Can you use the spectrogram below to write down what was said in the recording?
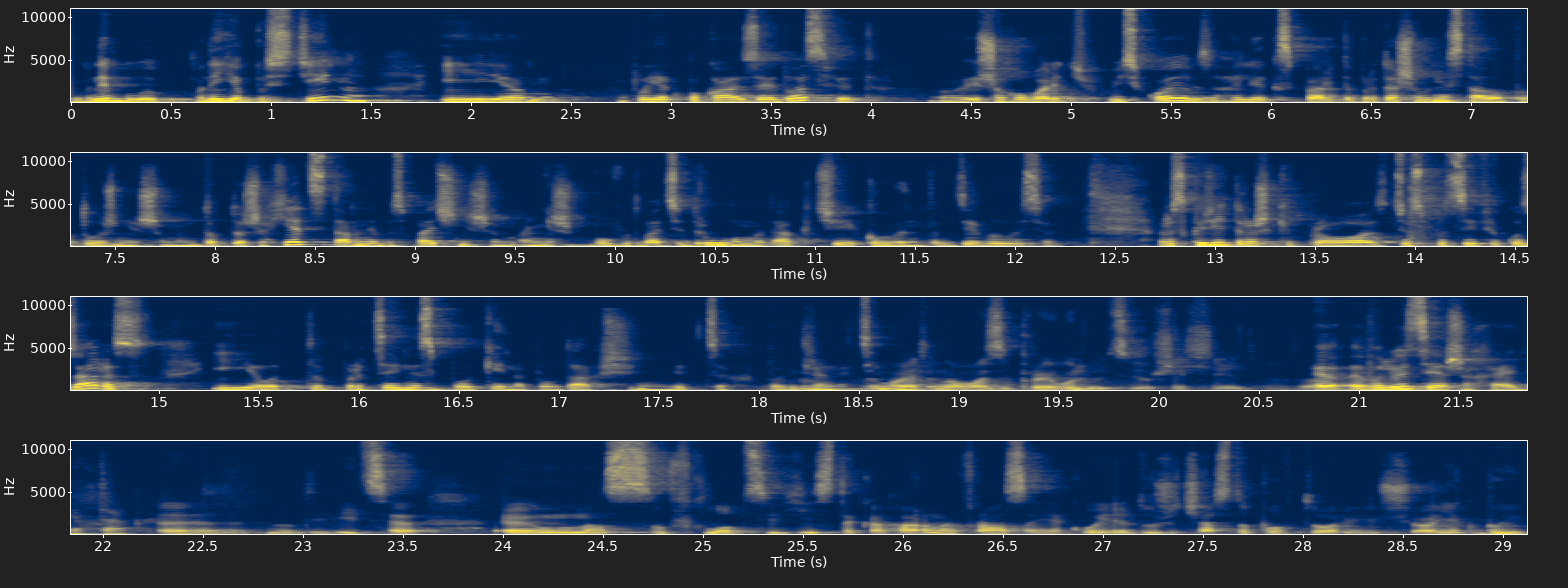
вони були вони є постійно, і бо як показує досвід, і що говорять військові взагалі експерти про те, що вони стали потужнішими. Ну, Тобто шахет став небезпечнішим, аніж був у 22-му, так чи коли вони там з'явилися. Розкажіть трошки про цю специфіку зараз і от про цей неспокій на Полтавщині від цих повітряних Ви маєте на увазі про еволюцію шахедів. Е- Еволюція шахедів, так. Е, Ну, дивіться, е, у нас в хлопців є така гарна фраза, яку я дуже часто повторюю: що якби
